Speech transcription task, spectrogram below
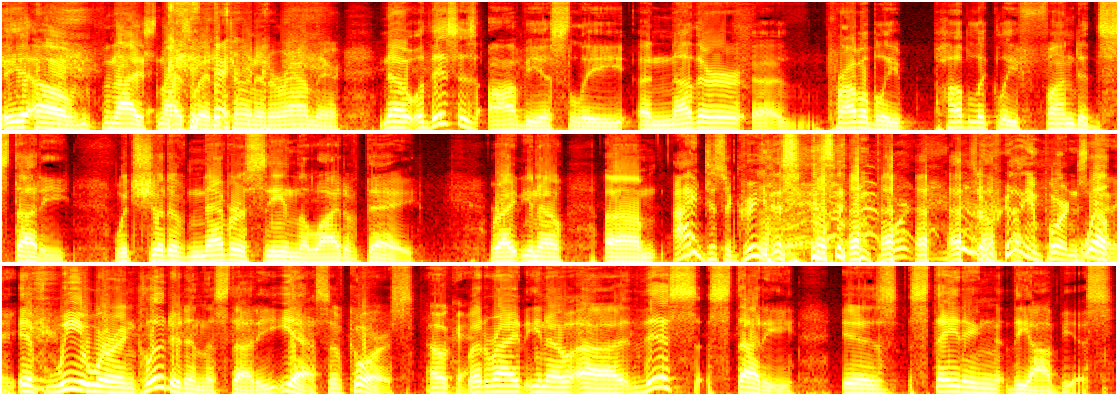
Yeah, oh, nice, nice way to turn it around there. No, well, this is obviously another uh, probably publicly funded study which should have never seen the light of day, right? You know, um, I disagree. This is important. This is a really important study. well, if we were included in the study, yes, of course. Okay. But right, you know, uh, this study is stating the obvious.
